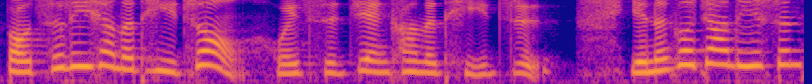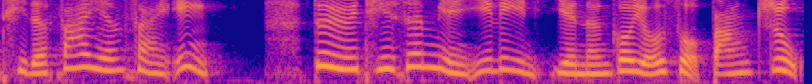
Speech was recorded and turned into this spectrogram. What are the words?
保持理想的体重，维持健康的体脂，也能够降低身体的发炎反应，对于提升免疫力也能够有所帮助。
